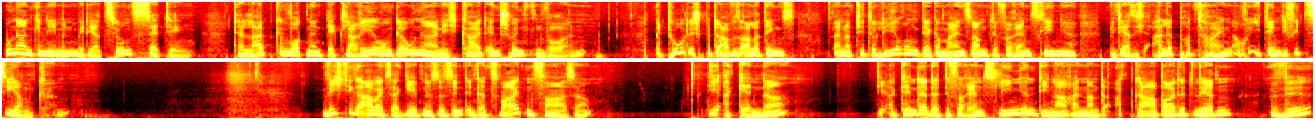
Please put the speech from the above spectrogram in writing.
unangenehmen Mediationssetting der leibgewordenen Deklarierung der Uneinigkeit entschwinden wollen. Methodisch bedarf es allerdings einer Titulierung der gemeinsamen Differenzlinie, mit der sich alle Parteien auch identifizieren können. Wichtige Arbeitsergebnisse sind in der zweiten Phase die Agenda, die Agenda der Differenzlinien, die nacheinander abgearbeitet werden will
